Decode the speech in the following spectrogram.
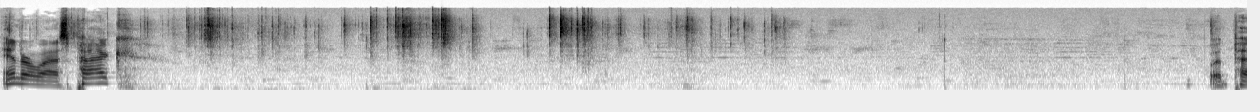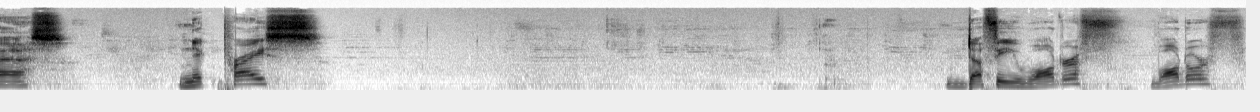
And our last pack. Web pass. Nick Price. Duffy Waldorf. Waldorf.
